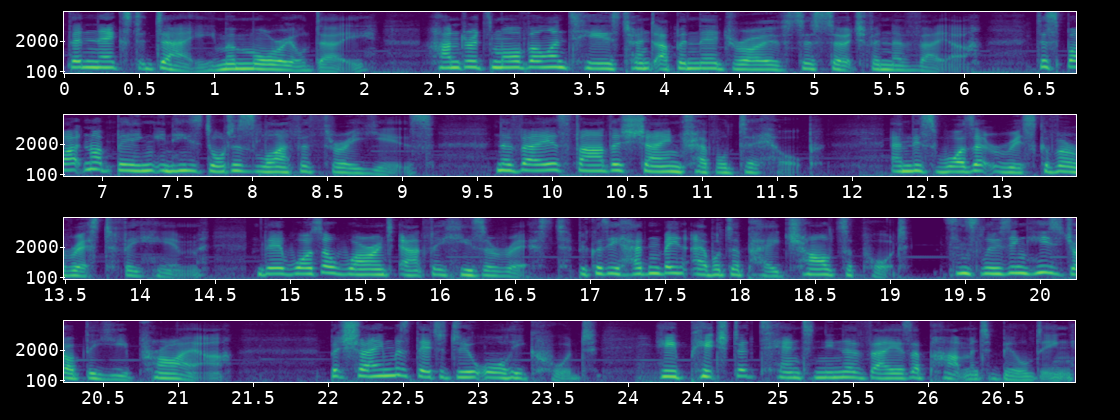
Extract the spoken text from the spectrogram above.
The next day, Memorial Day, hundreds more volunteers turned up in their droves to search for Nevaeh. Despite not being in his daughter's life for three years, Nevaeh's father Shane travelled to help, and this was at risk of arrest for him. There was a warrant out for his arrest because he hadn't been able to pay child support since losing his job the year prior. But Shane was there to do all he could. He pitched a tent near Nevaeh's apartment building,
